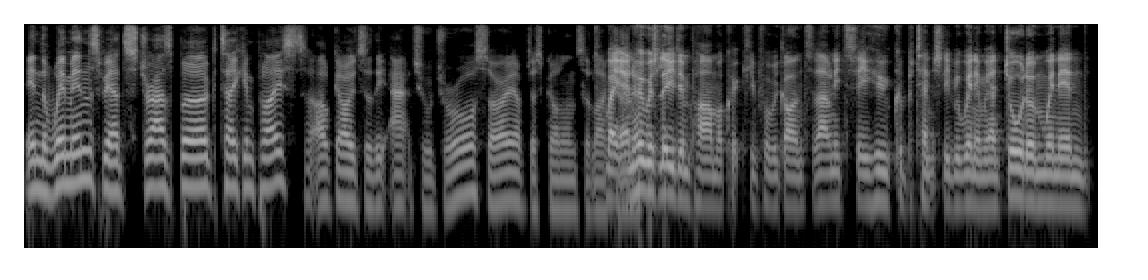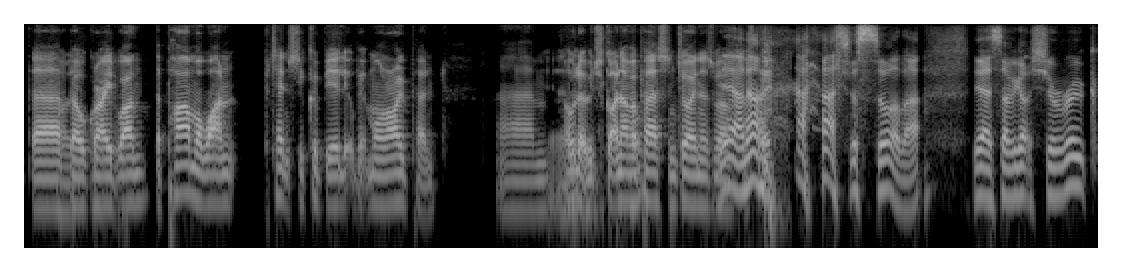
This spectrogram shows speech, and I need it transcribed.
In the women's, we had Strasbourg taking place. I'll go to the actual draw. Sorry, I've just gone on to like. Wait, a- and who was leading Parma quickly before we go on to that? We need to see who could potentially be winning. We had Jordan winning the Oh, Belgrade one. The Parma one potentially could be a little bit more open. Um, Yeah, oh, look, we just got another person join as well. yeah, I know. I just saw that. Yeah, so we got Sharuk.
